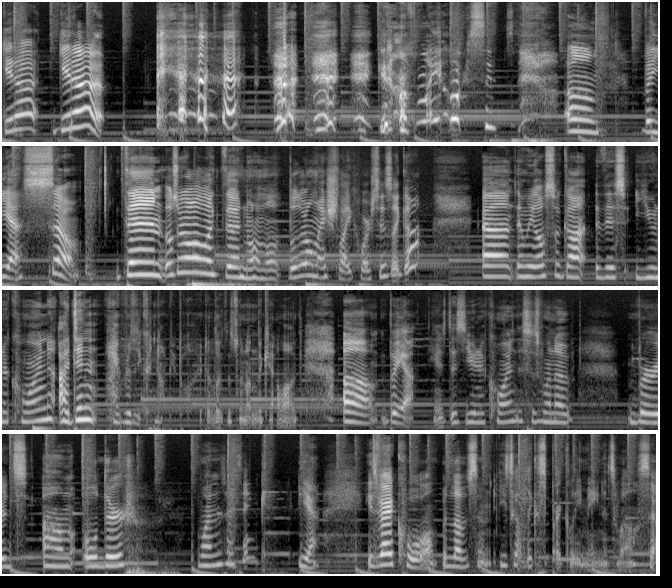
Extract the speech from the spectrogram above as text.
Get up! Get up! Get off my horses. Um, but yes, so then those are all like the normal, those are all my Schleich horses I got. Um, then we also got this unicorn. I didn't, I really could not be bothered to look this one on the catalog. Um, but yeah, here's this unicorn. This is one of Bird's um older ones, I think. yeah, he's very cool. We love him. He's got like a sparkly mane as well. So,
